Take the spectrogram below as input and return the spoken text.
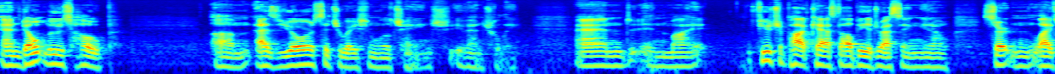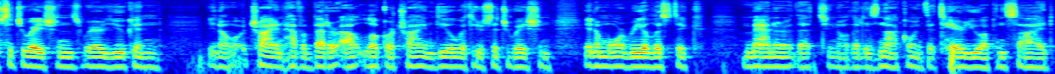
And don't lose hope um, as your situation will change eventually. And in my future podcast, I'll be addressing, you know, certain life situations where you can, you know, try and have a better outlook or try and deal with your situation in a more realistic manner that, you know, that is not going to tear you up inside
